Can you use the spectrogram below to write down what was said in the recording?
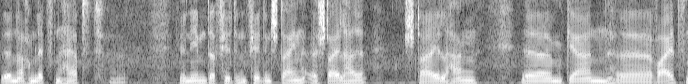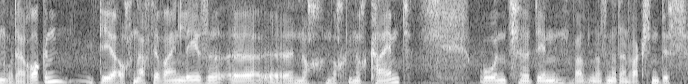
äh, nach dem letzten Herbst. Wir nehmen dafür den, für den Stein, äh, Steilhall, Steilhang ähm, gern äh, Weizen oder Roggen, der auch nach der Weinlese äh, äh noch, noch, noch keimt. Und äh, den lassen wir dann wachsen bis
